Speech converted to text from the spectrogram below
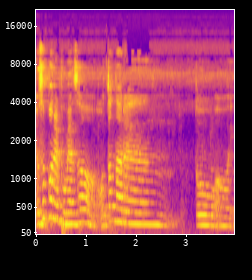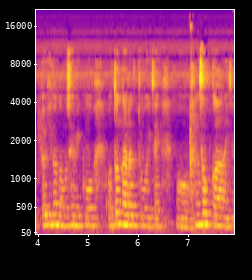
여섯 번을 보면서 어떤 날은 또 어, 여기가 너무 재밌고 어떤 날은 또 이제 어, 강섭과 이제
